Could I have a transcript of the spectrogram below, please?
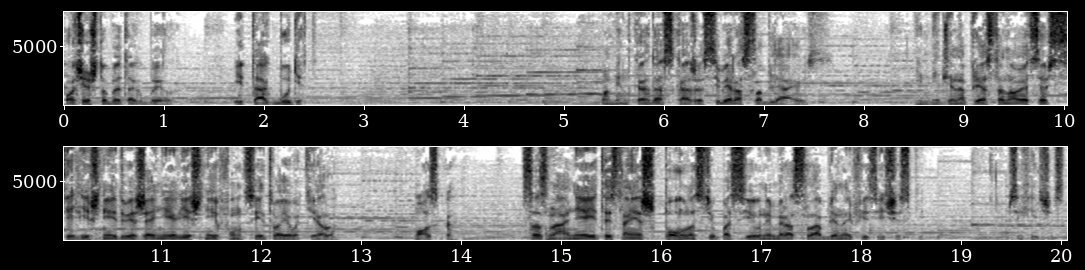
Хочешь, чтобы так было? И так будет. Момент, когда скажешь себе «расслабляюсь», Немедленно приостановятся все лишние движения, лишние функции твоего тела, мозга, сознания, и ты станешь полностью пассивным и расслабленной физически и психически.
